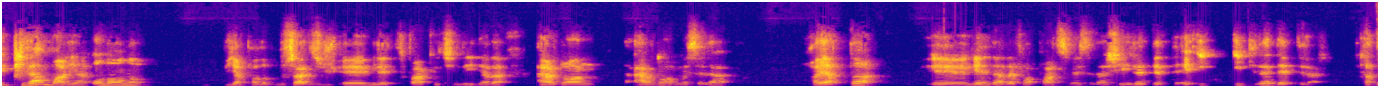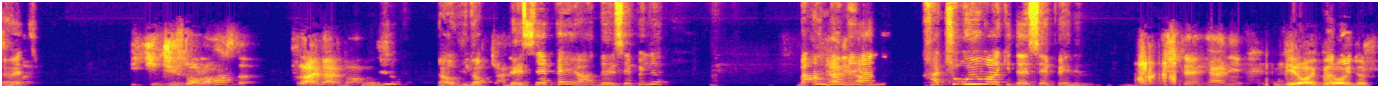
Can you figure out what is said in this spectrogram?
bir plan var yani. Onu onu yapalım. Bu sadece e, Millet İttifakı için değil ya da Erdoğan Erdoğan mesela hayatta e, yeniden Refah Partisi mesela şeyi reddetti. E, ilk, ilk reddettiler katılmayı. Evet. İkinciyi zorlamazdı. Prime Erdoğan. Ya Hüdap yani, DSP ya. DSP ile ben anlamıyorum yani, yani kaç oyu var ki DSP'nin? İşte yani bir oy bir Adam oydur.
